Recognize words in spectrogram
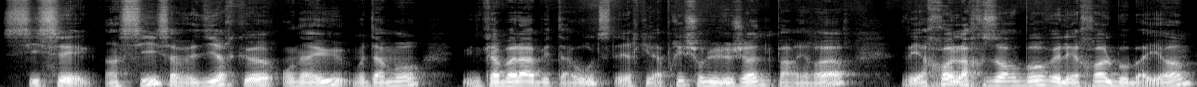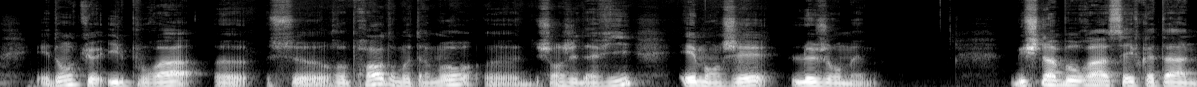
Si c'est ainsi, ça veut dire qu'on a eu, notamment, une Kabbalah Betaout, c'est-à-dire qu'il a pris sur lui le jeûne par erreur, et donc euh, il pourra euh, se reprendre, euh, changer d'avis et manger le jour même. Mishnah Seif Katan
